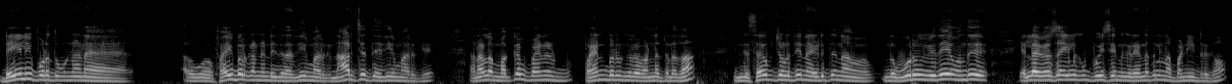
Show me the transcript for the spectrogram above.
டெய்லி போகிறதுக்கு உண்டான ஃபைபர் கண்டென்ட் இதில் அதிகமாக இருக்குது நார்ச்சத்து அதிகமாக இருக்குது அதனால் மக்கள் பயன் பயன்பெறுங்கிற வண்ணத்தில் தான் இந்த சிவப்பு சோளத்தையும் நான் எடுத்து நான் இந்த ஒரு விதையை வந்து எல்லா விவசாயிகளுக்கும் போய் சேருங்கிற எண்ணத்தில் நான் பண்ணிகிட்ருக்கோம்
